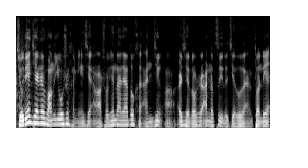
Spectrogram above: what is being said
酒店健身房的优势很明显啊，首先大家都很安静啊，而且都是按照自己的节奏在那锻炼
